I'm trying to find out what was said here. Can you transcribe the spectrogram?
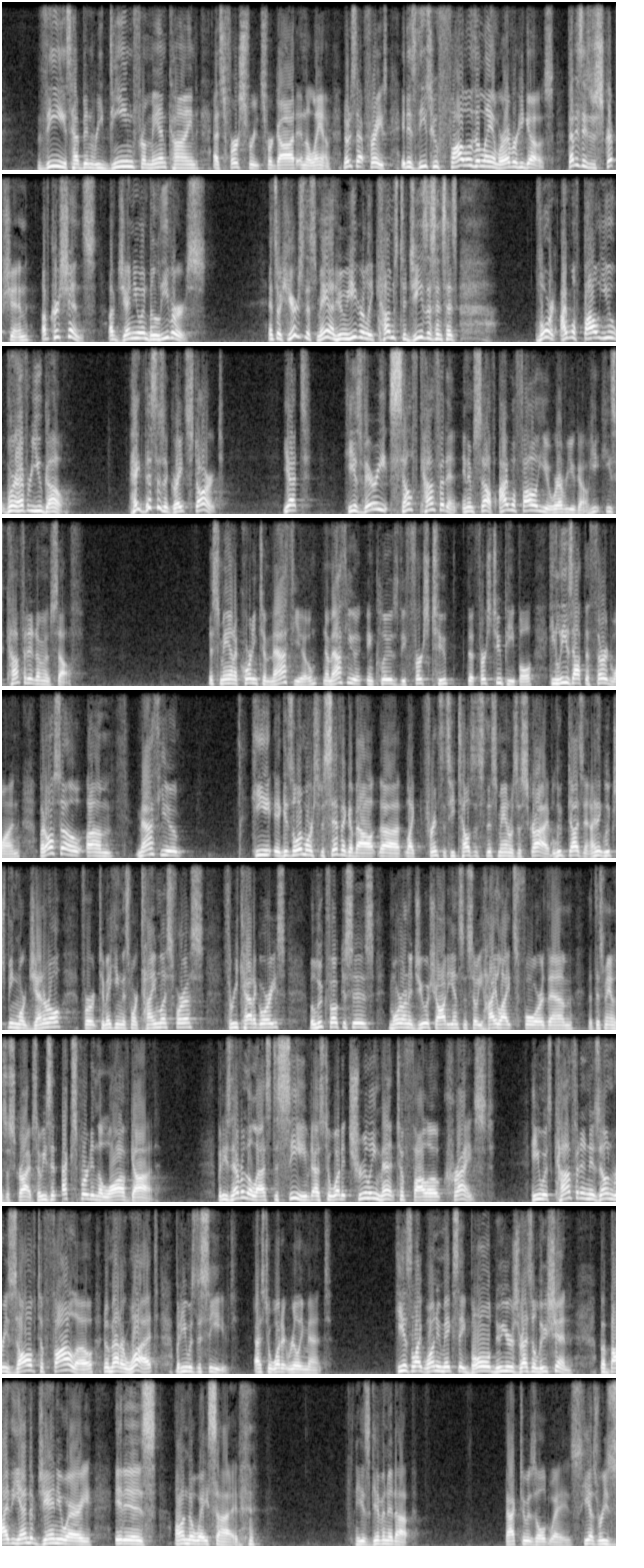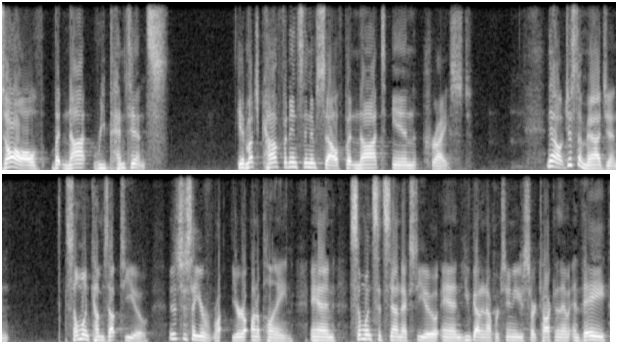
These have been redeemed from mankind as firstfruits for God and the Lamb. Notice that phrase. It is these who follow the Lamb wherever he goes. That is a description of Christians, of genuine believers. And so here's this man who eagerly comes to Jesus and says, Lord, I will follow you wherever you go. Hey, this is a great start. Yet, he is very self confident in himself. I will follow you wherever you go. He, he's confident of himself. This man, according to Matthew, now Matthew includes the first two, the first two people. He leaves out the third one, but also um, Matthew he gets a little more specific about, uh, like, for instance, he tells us this man was a scribe. Luke doesn't. I think Luke's being more general for, to making this more timeless for us. Three categories. But Luke focuses more on a Jewish audience, and so he highlights for them that this man was a scribe. So he's an expert in the law of God. But he's nevertheless deceived as to what it truly meant to follow Christ. He was confident in his own resolve to follow no matter what, but he was deceived as to what it really meant. He is like one who makes a bold New Year's resolution, but by the end of January, it is on the wayside. he has given it up back to his old ways. He has resolve, but not repentance. He had much confidence in himself, but not in Christ. Now, just imagine someone comes up to you let's just say you're, you're on a plane and someone sits down next to you and you've got an opportunity to start talking to them and they,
